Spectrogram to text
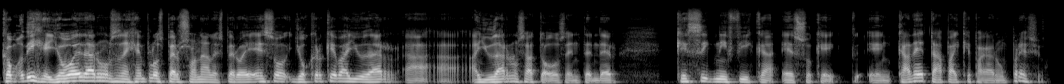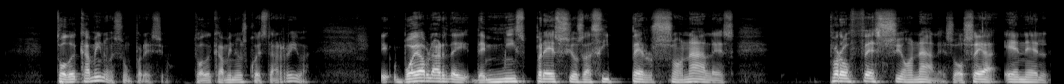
como dije, yo voy a dar unos ejemplos personales, pero eso yo creo que va a ayudar a, ayudarnos a todos a entender qué significa eso que en cada etapa hay que pagar un precio. Todo el camino es un precio, todo el camino es cuesta arriba. Voy a hablar de, mis precios así personales, profesionales, o sea, en el,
